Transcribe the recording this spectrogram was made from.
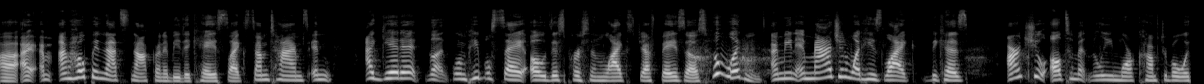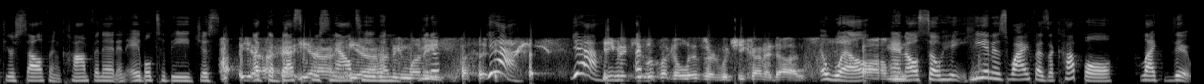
Uh, I, I'm I'm hoping that's not going to be the case. Like sometimes, and I get it. Like when people say, "Oh, this person likes Jeff Bezos," who wouldn't? I mean, imagine what he's like because. Aren't you ultimately more comfortable with yourself and confident and able to be just Yeah, like the best yeah, personality yeah, when having money. you know, yeah, yeah. Even if you look like a lizard, which he kind of does. Uh, Well, Um, and also he, he and his wife as a couple, like they're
